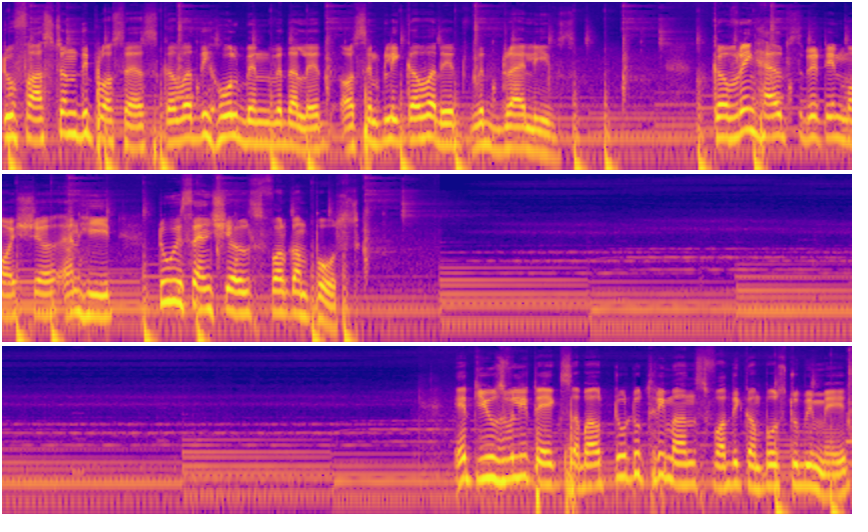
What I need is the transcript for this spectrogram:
To fasten the process, cover the whole bin with a lid or simply cover it with dry leaves. Covering helps retain moisture and heat, two essentials for compost. It usually takes about 2 to 3 months for the compost to be made,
